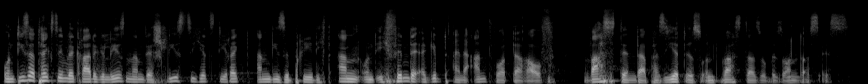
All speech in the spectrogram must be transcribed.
Und dieser Text, den wir gerade gelesen haben, der schließt sich jetzt direkt an diese Predigt an. Und ich finde, er gibt eine Antwort darauf, was denn da passiert ist und was da so besonders ist.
